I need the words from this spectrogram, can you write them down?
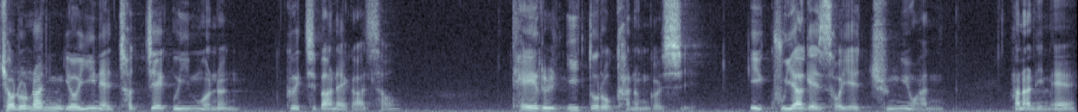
결혼한 여인의 첫째 의무는 그 집안에 가서 대를 잇도록 하는 것이 이 구약에서의 중요한 하나님의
